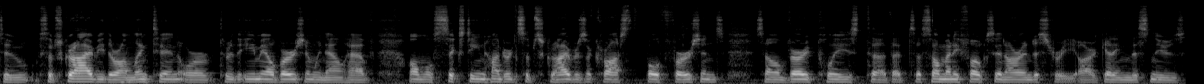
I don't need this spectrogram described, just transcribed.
to subscribe either on LinkedIn or through the email version. We now have almost 1,600 subscribers across both versions. So I'm very pleased uh, that so many folks in our industry are getting this news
